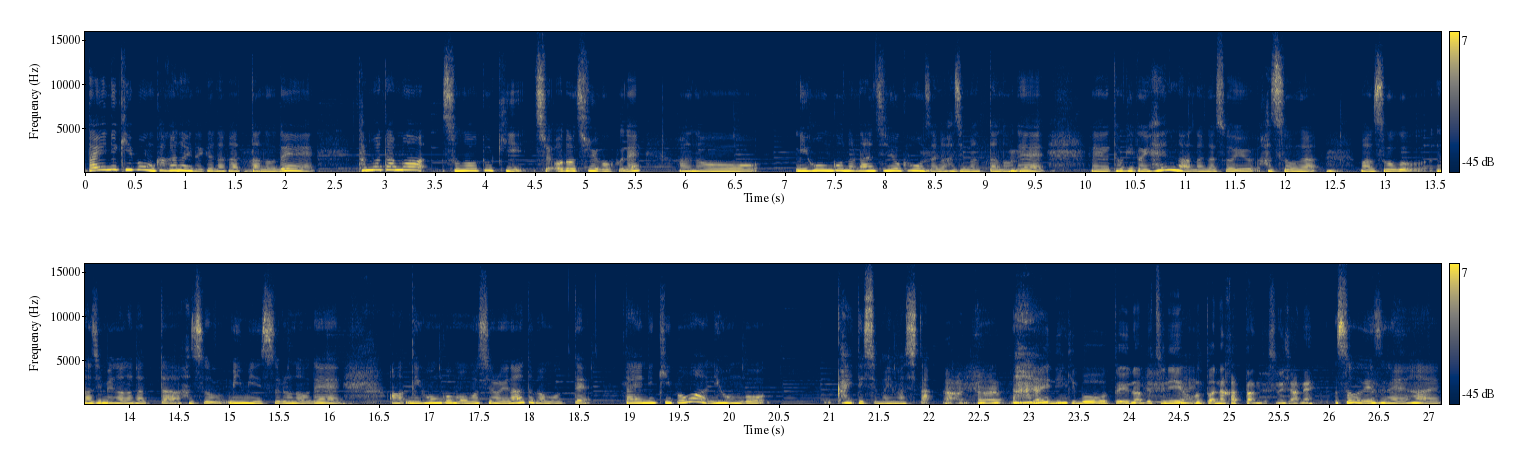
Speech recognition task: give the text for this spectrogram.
第二希望も書かないといけなかったので、うん、たまたまその時ちょうど中国であの日本語のラジオ講座が始まったので、うん、えー、時々変ななんかそういう発音が、うん、まあすごく馴染みがなかった発音耳にするので、あ日本語も面白いなとか思って。第二希望は日本語書いてしまいました。あ、第二希望というのは別に本当はなかったんですね、はい、じゃあね。そうですね、はい。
